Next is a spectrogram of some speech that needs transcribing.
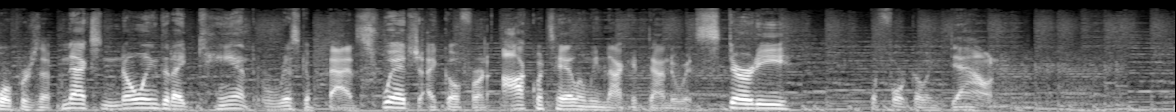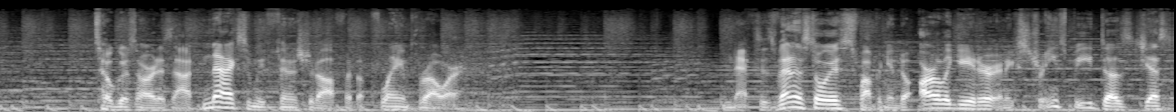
4% up next, knowing that I can't risk a bad switch, I go for an Aqua Tail and we knock it down to its sturdy before going down. Togazard is out next, and we finish it off with a Flamethrower. Next is Venusaur, swapping into Arligator, and Extreme Speed does just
